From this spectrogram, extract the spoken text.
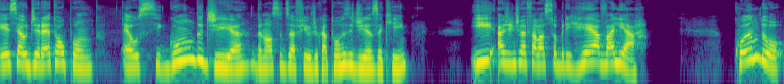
Esse é o direto ao ponto. É o segundo dia do nosso desafio de 14 dias aqui. E a gente vai falar sobre reavaliar. Quando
